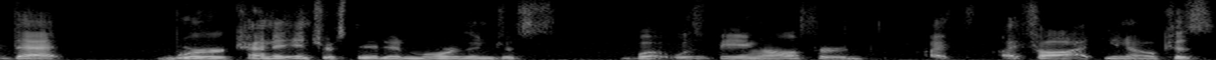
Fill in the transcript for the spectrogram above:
that were kind of interested in more than just what was being offered. I I thought, you know, because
